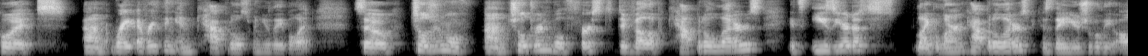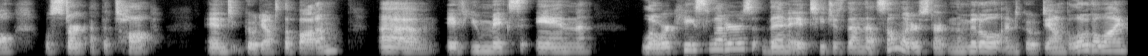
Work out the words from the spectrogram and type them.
put um, write everything in capitals when you label it. So children will um, children will first develop capital letters. It's easier to like learn capital letters because they usually all will start at the top and go down to the bottom um, if you mix in lowercase letters, then it teaches them that some letters start in the middle and go down below the line,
